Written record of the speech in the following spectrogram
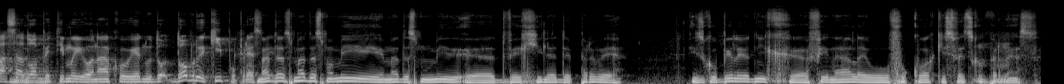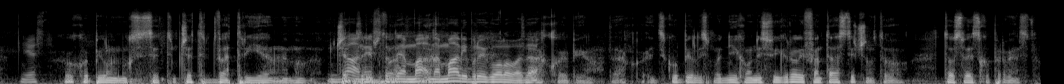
pa sad da. opet imaju onako jednu do, dobru ekipu presvega. Mada, mada smo mi, mada smo mi e, 2001. izgubili od njih e, finale u Fukuoki svetskog mm -hmm. prvenstva. Jeste. Koliko je bilo, ne mogu se setim, 4-2-3-1, ne mogu. 4, da, nešto, 2, da, ma, na mali broj golova, da. Tako je bilo, tako. Izgubili smo od njih, oni su igrali fantastično to, to svetsko prvenstvo.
